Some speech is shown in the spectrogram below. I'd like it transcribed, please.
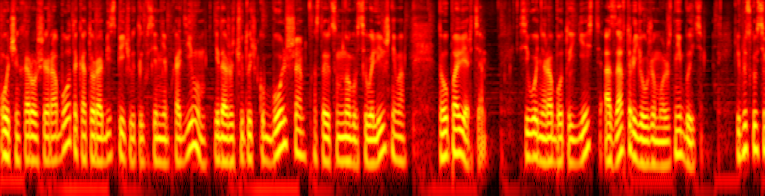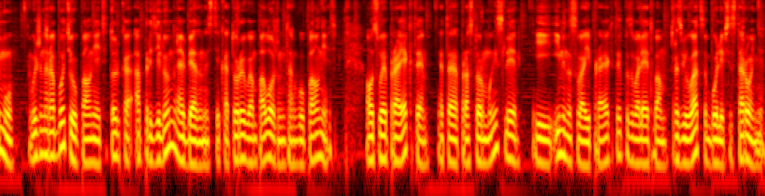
очень хорошая работа, которая обеспечивает их всем необходимым, и даже чуточку больше, остается много всего лишнего. Но вы поверьте, сегодня работа есть, а завтра ее уже может не быть. И плюс ко всему, вы же на работе выполняете только определенные обязанности, которые вам положено там выполнять. А вот свои проекты — это простор мысли, и именно свои проекты позволяют вам развиваться более всесторонне.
